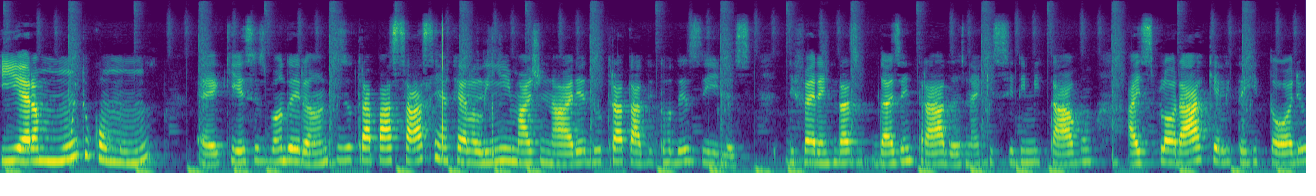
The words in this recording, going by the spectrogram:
E era muito comum é, que esses bandeirantes ultrapassassem aquela linha imaginária do Tratado de Tordesilhas, diferente das, das entradas, né, que se limitavam a explorar aquele território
